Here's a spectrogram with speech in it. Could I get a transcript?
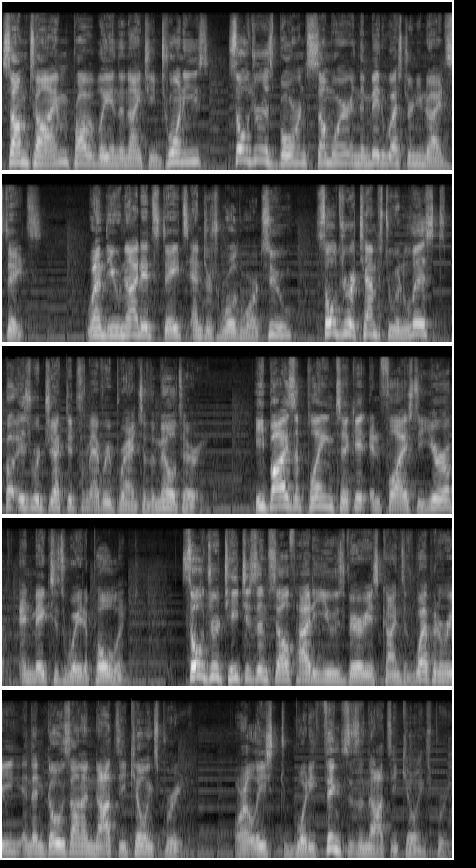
Sometime, probably in the 1920s, Soldier is born somewhere in the Midwestern United States. When the United States enters World War II, Soldier attempts to enlist but is rejected from every branch of the military. He buys a plane ticket and flies to Europe and makes his way to Poland. Soldier teaches himself how to use various kinds of weaponry and then goes on a Nazi killing spree. Or at least what he thinks is a Nazi killing spree.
